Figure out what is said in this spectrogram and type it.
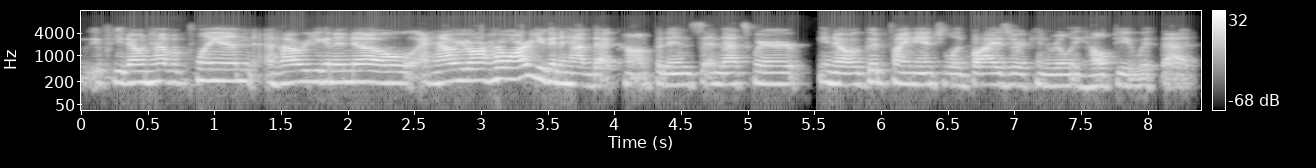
if you don't have a plan how are you going to know? How you are how are you going to have that confidence? And that's where you know a good financial advisor can really help you with that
